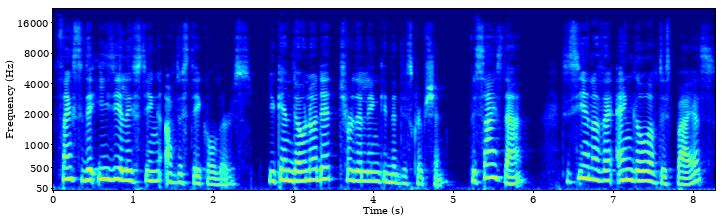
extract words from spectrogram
thanks to the easy listing of the stakeholders. You can download it through the link in the description. Besides that, to see another angle of this bias,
